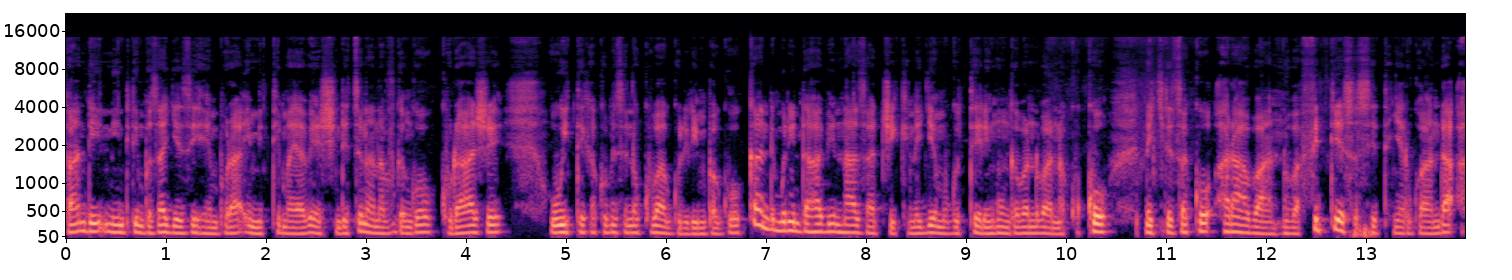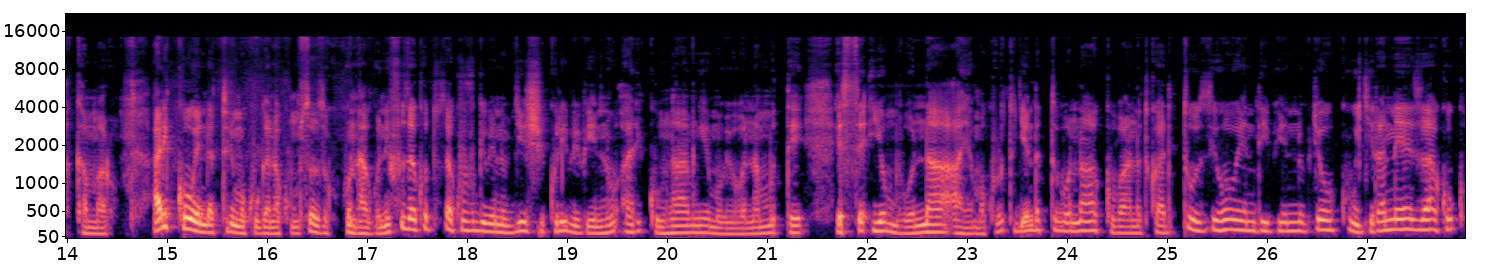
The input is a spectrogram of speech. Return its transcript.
kandi n'indirimbo zagiye zihembura imitima ya benshi ndetse nanavuga ngo kuraje Uwiteka akomeze no kubagurira imbago kandi Murindahabi ntazacike intege mu gutera inkunga bano bana kuko ntekereza ko ari abantu bafitiye sosiyete nyarwanda akamaro. Ariko wenda turi mu kugana ku musozo kuko ntabwo nifuza ko tuza kuvuga ibintu byinshi kuri ibi bintu ariko nkamwe mubibona mute ese iyo mubona aya makuru tugenda tubona ku bantu twari tuziho wenda ibintu byo kugira neza kuko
